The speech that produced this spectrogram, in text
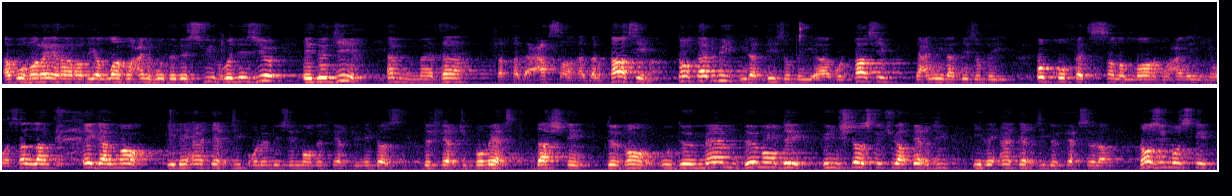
Abu Huraira radiallahu anhu de le suivre des yeux et de dire Amma faqad asa Abul Qasim. Quant à lui, il a désobéi à Abu Qasim, yani il a désobéi au prophète sallallahu alayhi wa sallam. Également, il est interdit pour le musulman de faire du négoce, de faire du commerce, d'acheter, de vendre ou de même demander une chose que tu as perdue. Il est interdit de faire cela dans une mosquée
